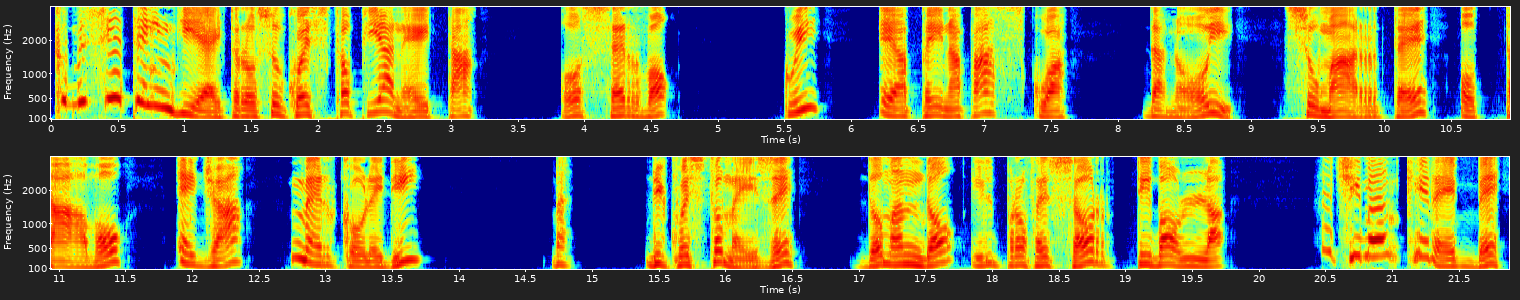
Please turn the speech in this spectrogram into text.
come siete indietro su questo pianeta? osservò. Qui è appena Pasqua. Da noi, su Marte, ottavo, è già mercoledì. Beh, di questo mese? Domandò il professor Tibolla. Ci mancherebbe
